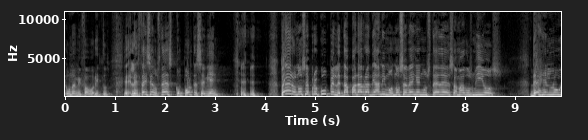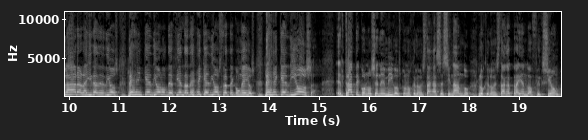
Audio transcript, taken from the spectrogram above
uno de mis favoritos. Eh, le está diciendo a ustedes, compórtense bien. Pero no se preocupen, les da palabras de ánimo, no se vengan ustedes, amados míos. Dejen lugar a la ira de Dios. Dejen que Dios los defienda. Dejen que Dios trate con ellos. Dejen que Dios trate con los enemigos, con los que los están asesinando, los que los están trayendo aflicción,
